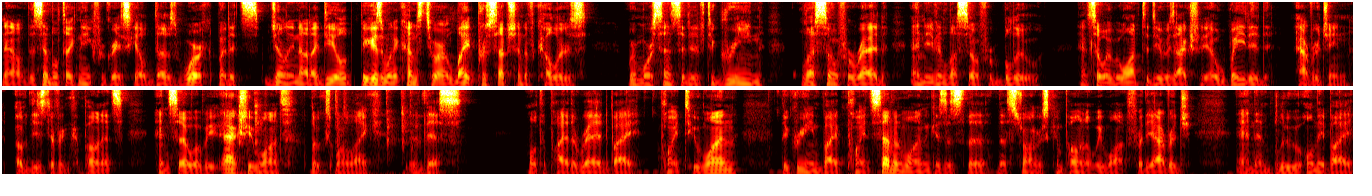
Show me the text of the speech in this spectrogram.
Now, the symbol technique for grayscale does work, but it's generally not ideal because when it comes to our light perception of colors, we're more sensitive to green, less so for red, and even less so for blue. And so what we want to do is actually a weighted averaging of these different components. And so what we actually want looks more like this. Multiply the red by 0.21, the green by 0.71 because it's the, the strongest component we want for the average, and then blue only by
